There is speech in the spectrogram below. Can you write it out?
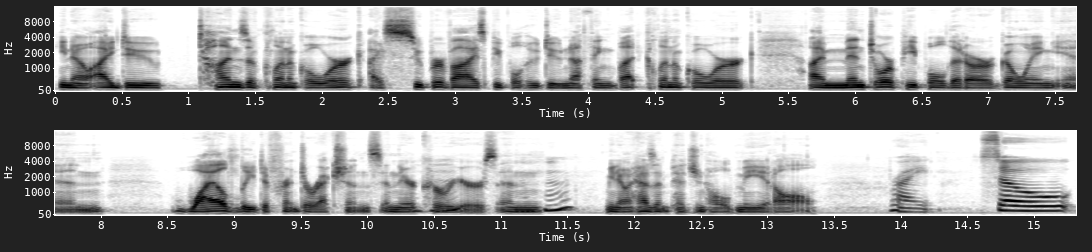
You know, I do tons of clinical work. I supervise people who do nothing but clinical work. I mentor people that are going in wildly different directions in their Mm-hmm. careers, and you know, it hasn't pigeonholed me at all. Right. So,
